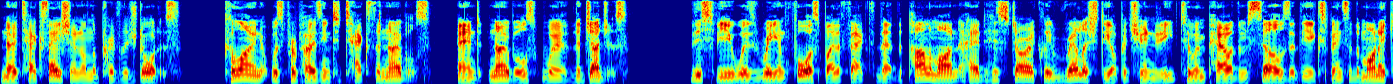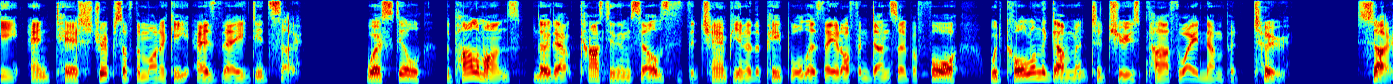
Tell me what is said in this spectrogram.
no taxation on the privileged orders. Calonne was proposing to tax the nobles, and nobles were the judges. This view was reinforced by the fact that the Parlement had historically relished the opportunity to empower themselves at the expense of the monarchy and tear strips of the monarchy as they did so. Worse still, the Parlements, no doubt casting themselves as the champion of the people as they had often done so before, would call on the government to choose pathway number two. So,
